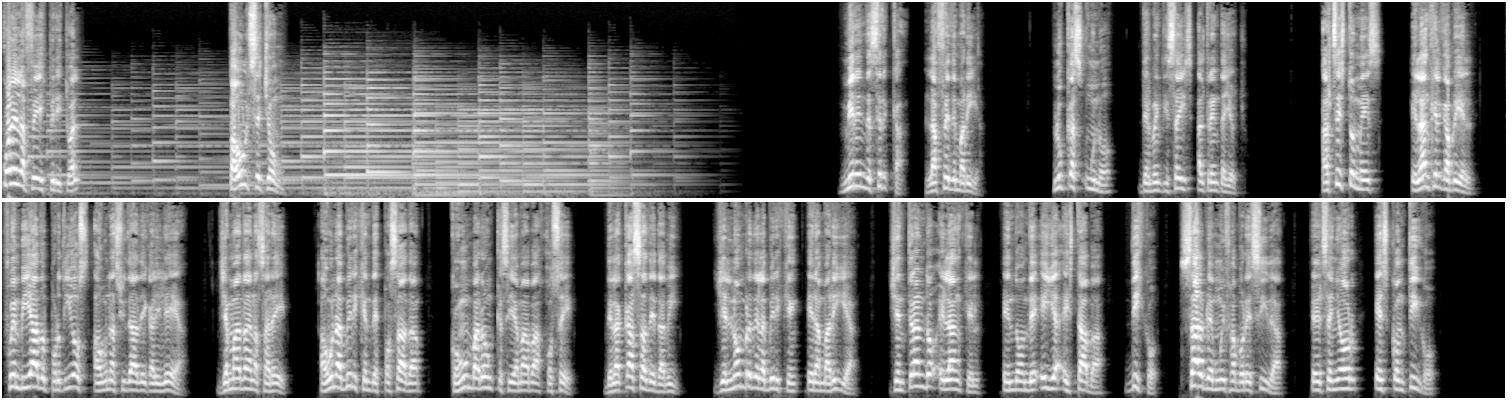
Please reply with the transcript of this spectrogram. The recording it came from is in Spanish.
¿Cuál es la fe espiritual? Paul Sechón. Miren de cerca la fe de María. Lucas 1, del 26 al 38. Al sexto mes, el ángel Gabriel fue enviado por Dios a una ciudad de Galilea, llamada Nazaret, a una virgen desposada con un varón que se llamaba José, de la casa de David, y el nombre de la virgen era María. Y entrando el ángel en donde ella estaba, dijo, Salve muy favorecida, el Señor es contigo.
